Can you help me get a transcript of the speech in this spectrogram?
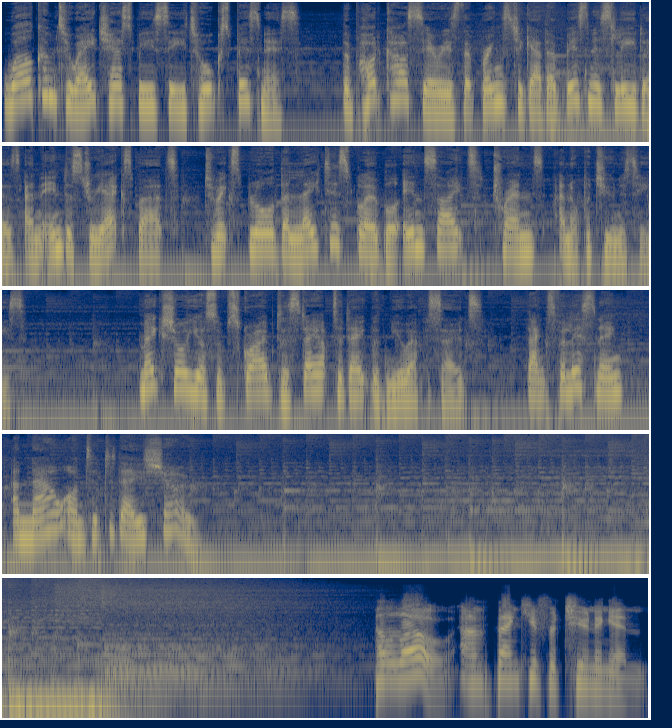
Welcome to HSBC Talks Business, the podcast series that brings together business leaders and industry experts to explore the latest global insights, trends, and opportunities. Make sure you're subscribed to stay up to date with new episodes. Thanks for listening, and now on to today's show. Hello, and thank you for tuning in.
